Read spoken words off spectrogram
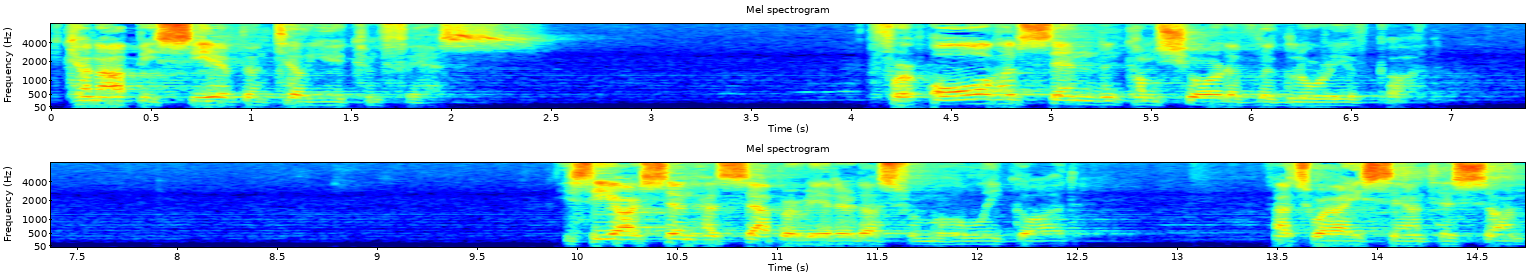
You cannot be saved until you confess. For all have sinned and come short of the glory of God. You see, our sin has separated us from a holy God. That's why I sent His Son.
